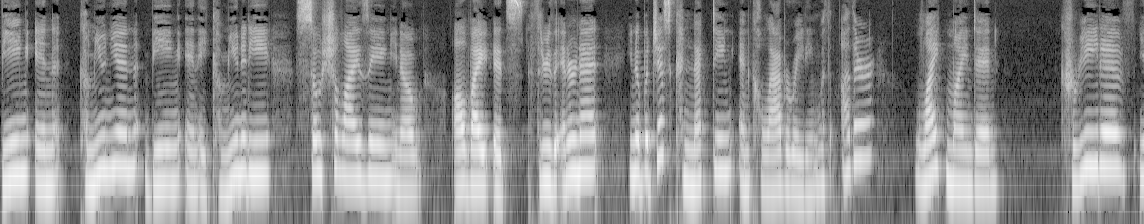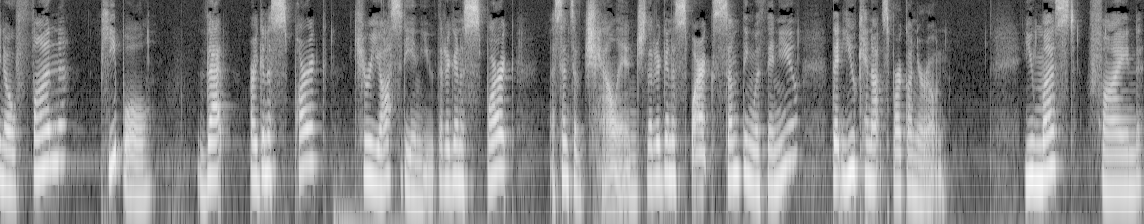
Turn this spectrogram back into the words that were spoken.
being in communion, being in a community, socializing, you know, albeit it's through the internet, you know, but just connecting and collaborating with other like minded, creative, you know, fun people that are going to spark curiosity in you, that are going to spark a sense of challenge, that are going to spark something within you that you cannot spark on your own. You must find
